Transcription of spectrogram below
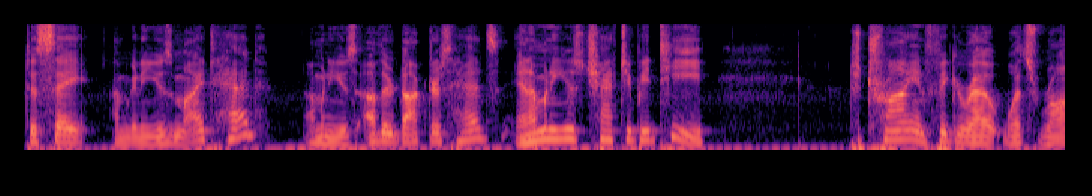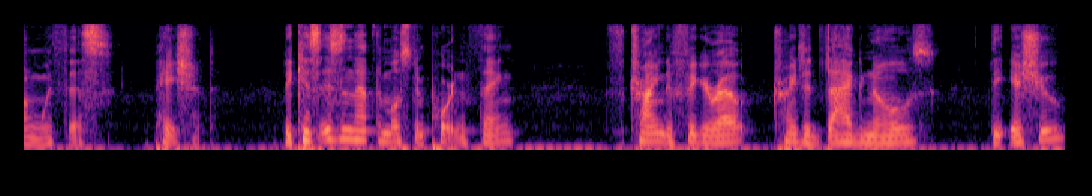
to say, I'm going to use my head, I'm going to use other doctors' heads, and I'm going to use ChatGPT to try and figure out what's wrong with this patient. Because isn't that the most important thing? Trying to figure out, trying to diagnose the issue,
